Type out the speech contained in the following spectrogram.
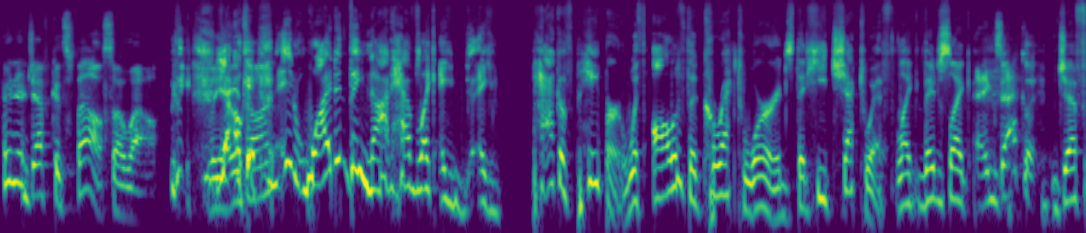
who knew Jeff could spell so well? Yeah, okay. Liaison? And why did they not have like a a pack of paper with all of the correct words that he checked with? Like they're just like Exactly. Jeff.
